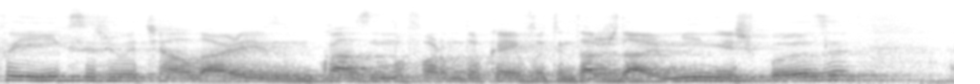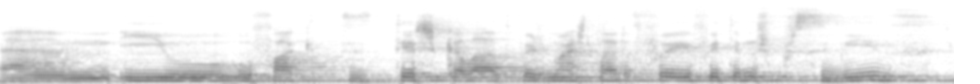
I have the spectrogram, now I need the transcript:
foi aí que surgiu a Child Diary, quase numa forma de ok, vou tentar ajudar a minha esposa. Um, e o, o facto de ter escalado depois mais tarde foi, foi termos percebido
